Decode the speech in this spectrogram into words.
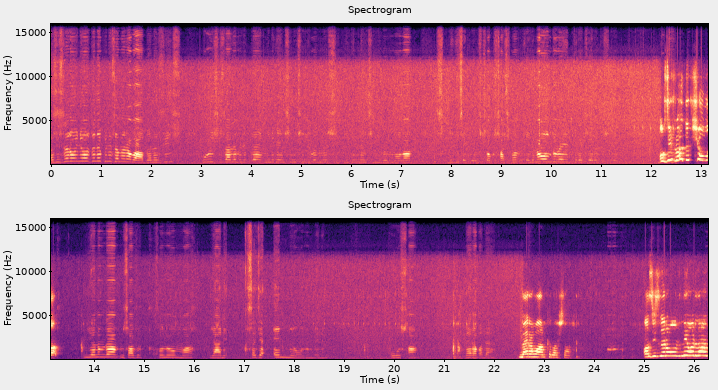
Azizler oynuyordan hepinize merhaba. Ben Aziz. Bugün sizlerle birlikte Mini Games'in 3. bölümü, Split'in de 3. bölümü olan Split'i çekiyoruz. Çok saçma bir kelime oldu ve direkt yere düştü. Aziz ben de düşüyorum lan. Yanımda misafir konuğum var. Yani kısaca emmi oğlum benim. Oğuzhan. Merhaba de. Merhaba arkadaşlar. Azizler oynuyordan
